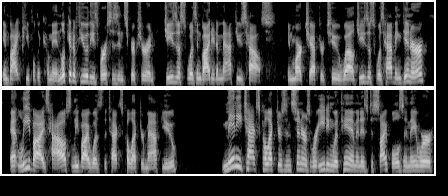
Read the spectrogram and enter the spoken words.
invite people to come in, look at a few of these verses in Scripture. And Jesus was invited to Matthew's house in Mark chapter 2. While Jesus was having dinner at Levi's house, Levi was the tax collector, Matthew. Many tax collectors and sinners were eating with him and his disciples, and they were,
